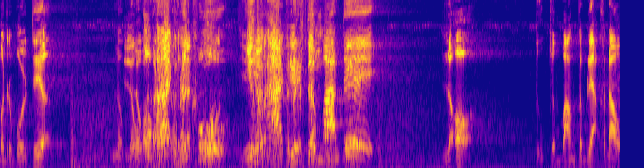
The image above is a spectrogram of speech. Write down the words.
មិនរវល់ទេលោកលោកឧបរាជកម្រិតខ្ពស់យើងមិនអាចព្រៀបផ្ទឹមបានទេល្អទូកចម្បាំងទម្លាក់ក្តោប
